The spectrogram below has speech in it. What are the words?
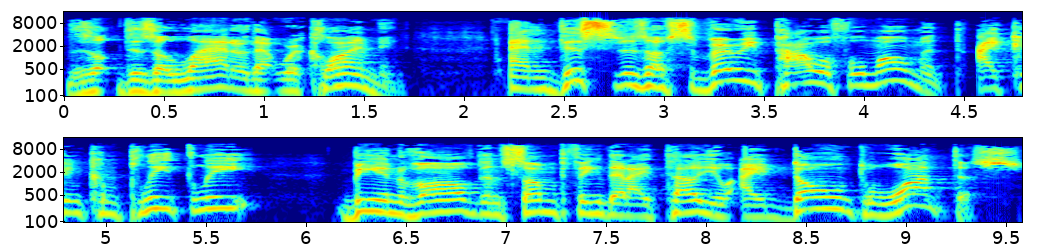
There's a, there's a ladder that we're climbing. And this is a very powerful moment. I can completely be involved in something that I tell you, I don't want this.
